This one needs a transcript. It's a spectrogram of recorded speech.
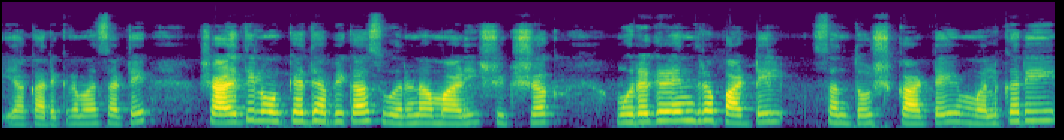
या कार्यक्रमासाठी शाळेतील मुख्याध्यापिका सुवर्णा माळी शिक्षक मुरगेंद्र पाटील संतोष काटे मलकरी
